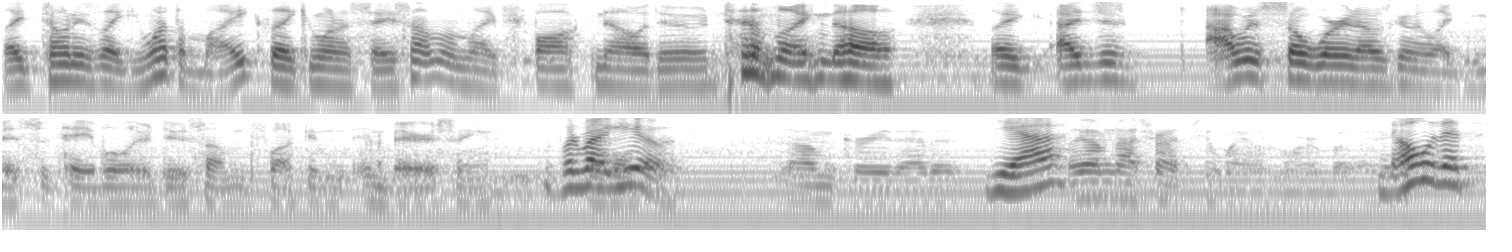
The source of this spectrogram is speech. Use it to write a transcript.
Like Tony's like, "You want the mic? Like, you want to say something?" I'm like, "Fuck no, dude." I'm like, "No." Like, I just I was so worried I was gonna like miss a table or do something fucking embarrassing. what about you time. I'm great at it. yeah Like, I'm not trying to toot my own horn, but I No, that's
